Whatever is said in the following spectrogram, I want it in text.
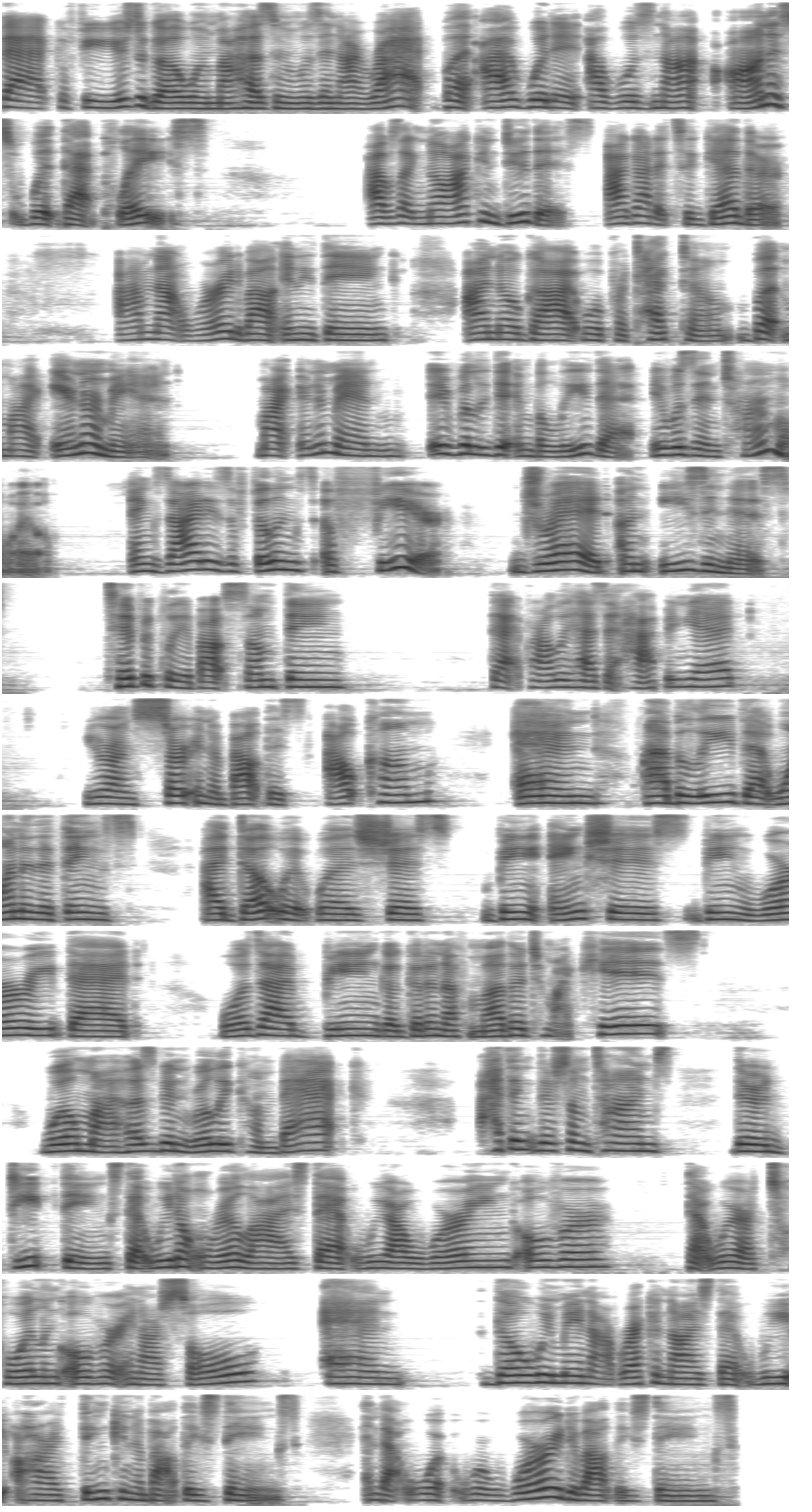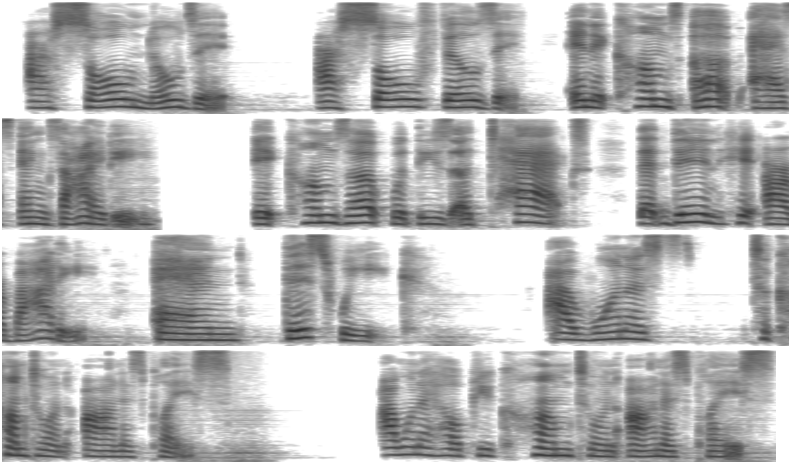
back a few years ago when my husband was in Iraq, but I wouldn't, I was not honest with that place. I was like, no, I can do this. I got it together. I'm not worried about anything. I know God will protect him. But my inner man, my inner man, it really didn't believe that. It was in turmoil. Anxiety is a feelings of fear, dread, uneasiness, typically about something that probably hasn't happened yet you're uncertain about this outcome. And I believe that one of the things I dealt with was just being anxious, being worried that was I being a good enough mother to my kids? Will my husband really come back? I think there's sometimes there are deep things that we don't realize that we are worrying over, that we are toiling over in our soul. And though we may not recognize that we are thinking about these things and that we're, worried about these things, our soul knows it. Our soul feels it. And it comes up as anxiety. It comes up with these attacks that then hit our body. And this week, I want us to come to an honest place. I want to help you come to an honest place.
